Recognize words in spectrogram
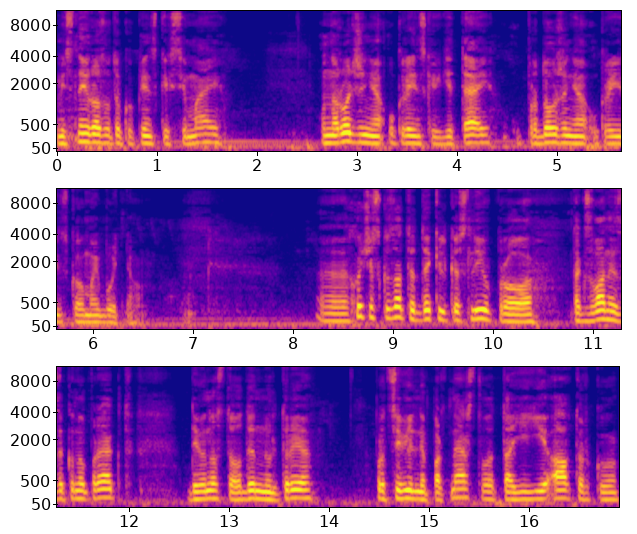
міцний розвиток українських сімей, у народження українських дітей, у продовження українського майбутнього. Е, Хочу сказати декілька слів про так званий законопроект 9103 про цивільне партнерство та її авторку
